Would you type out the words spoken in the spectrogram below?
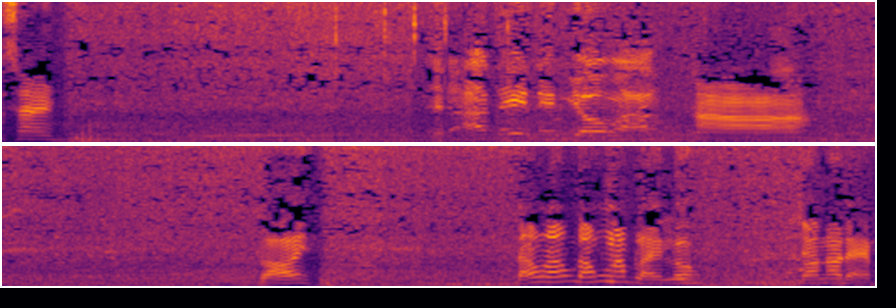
sang. Thì đã thấy anh em vô mà. À. Rồi. Đóng đóng đóng nắp lại luôn cho nó đẹp.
